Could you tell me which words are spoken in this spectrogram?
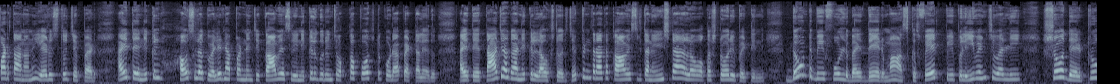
పడతానని ఏడుస్తూ చెప్పాడు. అయితే నిఖిల్ హౌస్లోకి వెళ్ళినప్పటి నుంచి కావ్యశ్రీ నిఖిల్ గురించి ఒక్క పోస్ట్ కూడా పెట్టలేదు. అయితే తాజాగా నిఖిల్ లవ్ స్టోరీ చెప్పిన తర్వాత కావ్యశ్రీ తన ఇన్స్టాలో ఒక స్టోరీ పెట్టింది. Don't be fooled by their mask fake people eventually show their true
